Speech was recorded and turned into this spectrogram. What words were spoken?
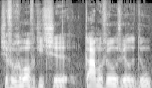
Ze vroegen me of ik iets eh kamervullends wilde doen.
